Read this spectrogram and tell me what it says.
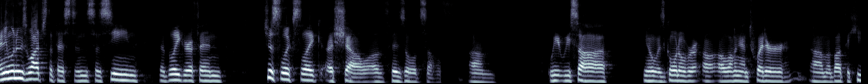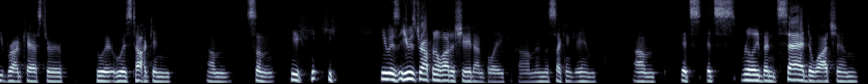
anyone who's watched the Pistons has seen that Blake Griffin just looks like a shell of his old self. Um, we we saw, you know, it was going over uh, along on Twitter um, about the Heat broadcaster who who was talking um, some he he he was he was dropping a lot of shade on Blake um, in the second game. Um, it's it's really been sad to watch him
